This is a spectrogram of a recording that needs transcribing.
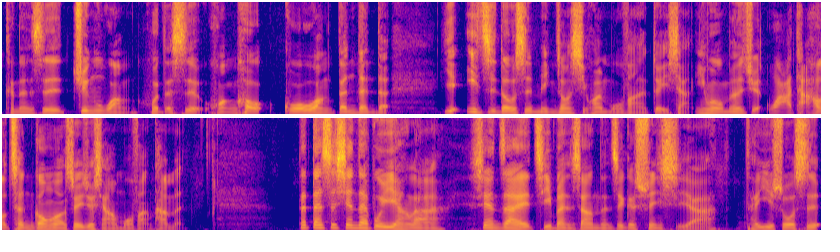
可能是君王或者是皇后、国王等等的，也一直都是民众喜欢模仿的对象，因为我们会觉得哇，他好成功哦，所以就想要模仿他们。那但是现在不一样啦。现在基本上呢，这个讯息啊，可以说是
